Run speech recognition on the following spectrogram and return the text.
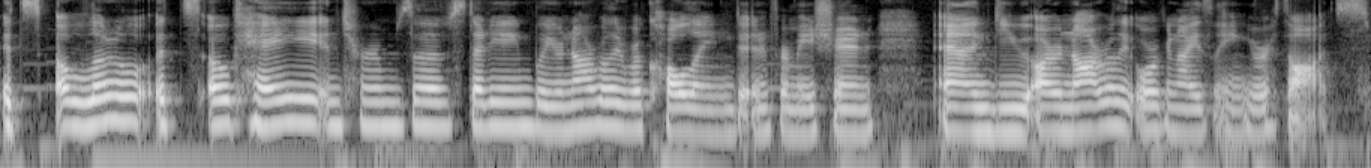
it's a little it's okay in terms of studying but you're not really recalling the information and you are not really organizing your thoughts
